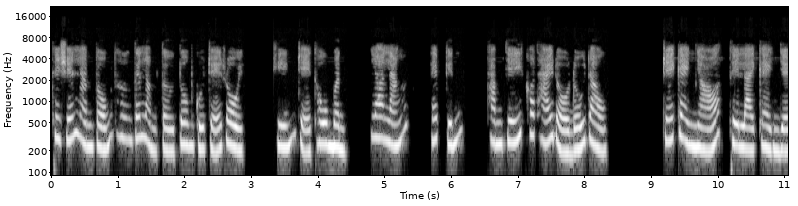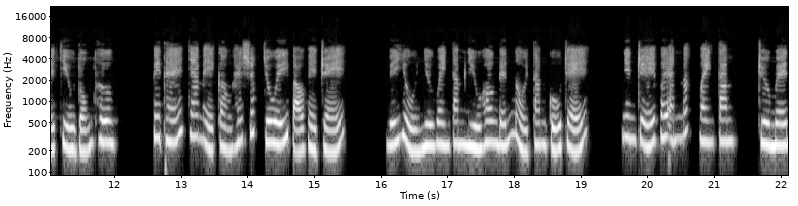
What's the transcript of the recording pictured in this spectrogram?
thì sẽ làm tổn thương tới lòng tự tôn của trẻ rồi, khiến trẻ thu mình, lo lắng, khép kín, thậm chí có thái độ đối đầu. Trẻ càng nhỏ thì lại càng dễ chịu tổn thương. Vì thế, cha mẹ cần hết sức chú ý bảo vệ trẻ. Ví dụ như quan tâm nhiều hơn đến nội tâm của trẻ, nhìn trẻ với ánh mắt quan tâm, trìu mến,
